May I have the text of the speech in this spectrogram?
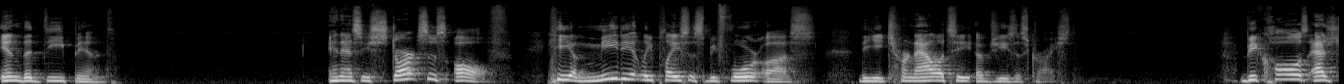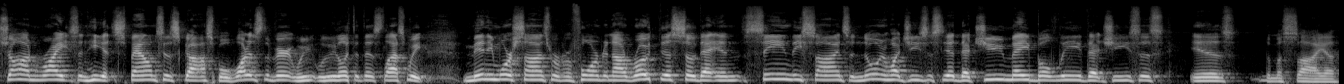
in the deep end. And as he starts us off, he immediately places before us the eternality of Jesus Christ. Because as John writes and he expounds his gospel, what is the very, we, we looked at this last week. Many more signs were performed, and I wrote this so that in seeing these signs and knowing what Jesus did, that you may believe that Jesus is the Messiah,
